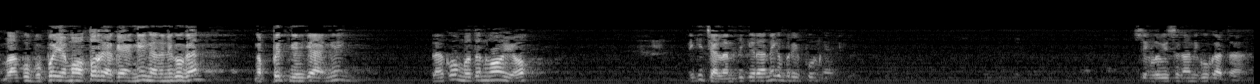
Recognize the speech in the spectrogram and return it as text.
melaku bebo ya motor ya kayak nging niku kan ngepit kayak nging lah kok mboten ngoyok iki jalan pikirannya kepripun kan sing luwih sekang niku kata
